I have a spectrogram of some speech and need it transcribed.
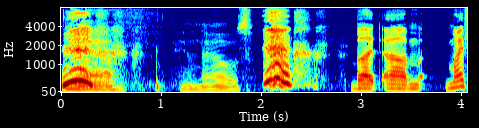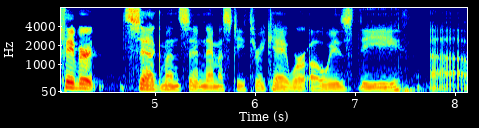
yeah, who knows? But um, my favorite segments in MST3K were always the uh,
